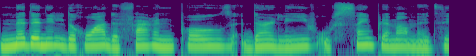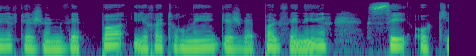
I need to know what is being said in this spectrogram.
Me donner le droit de faire une pause d'un livre ou simplement me dire que je ne vais pas y retourner, que je vais pas le finir, c'est ok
